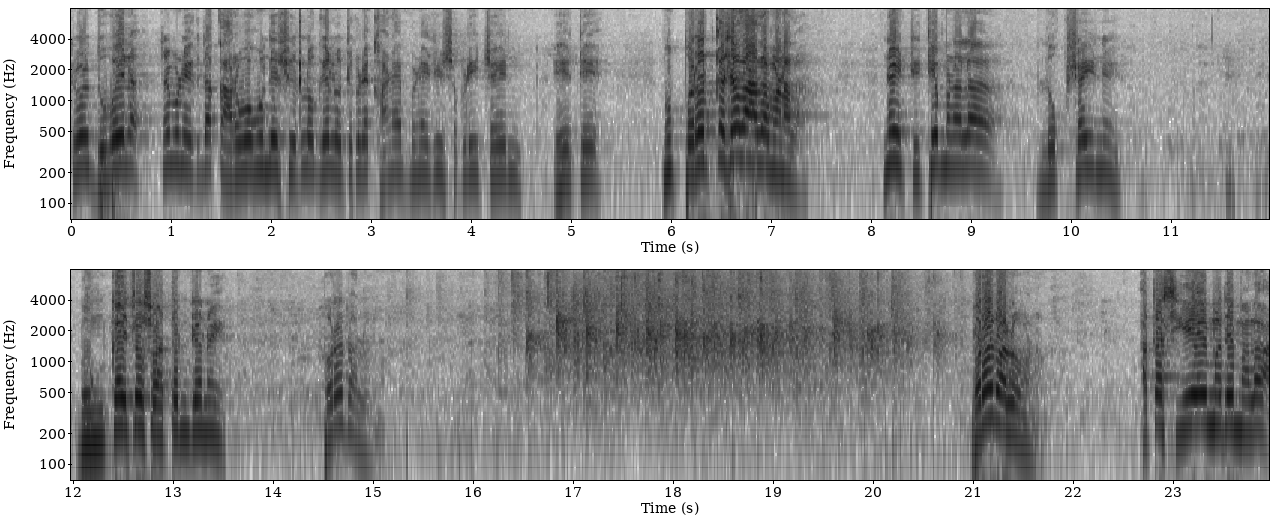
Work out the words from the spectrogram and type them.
तेवढं दुबईला नाही म्हणून एकदा कारवामध्ये शिरलो गेलो तिकडे खाण्यापिण्याची सगळी चैन हे ते. मग परत कशाला आला म्हणाला? नाही तिथे म्हणाला लोकशाही नाही. भुंकायचं स्वातंत्र्य नाही. परत आलो मग. परत आलो म्हणा आता सी एमध्ये मला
